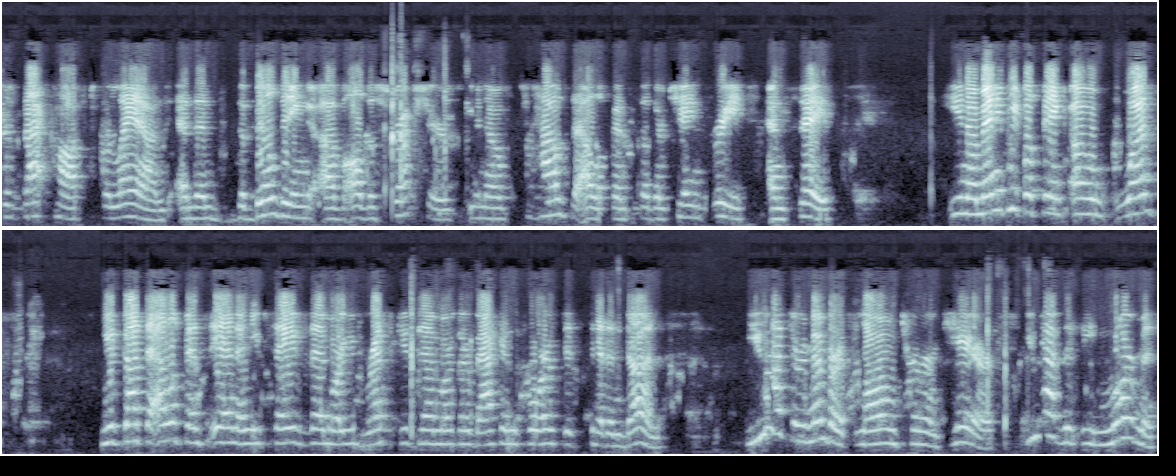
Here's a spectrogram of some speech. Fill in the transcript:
there's that cost for land, and then the building of all the structures, you know, to house the elephants so they're chain free and safe. You know, many people think, oh, once you've got the elephants in and you've saved them or you've rescued them or they're back in the forest, it's said and done you have to remember it's long-term care. You have this enormous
